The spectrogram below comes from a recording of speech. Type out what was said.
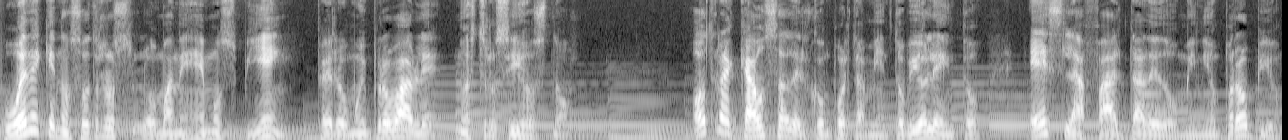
puede que nosotros lo manejemos bien, pero muy probable nuestros hijos no. Otra causa del comportamiento violento es la falta de dominio propio,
